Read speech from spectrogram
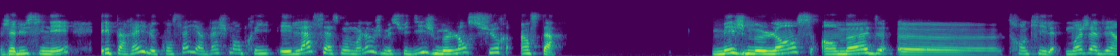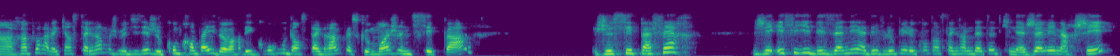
J'hallucinais. Et pareil, le conseil a vachement pris. Et là, c'est à ce moment-là où je me suis dit, je me lance sur Insta mais je me lance en mode euh, tranquille. Moi, j'avais un rapport avec Instagram où je me disais, je comprends pas, il doit y avoir des gourous d'Instagram parce que moi, je ne sais pas. Je sais pas faire. J'ai essayé des années à développer le compte Instagram d'Atod qui n'a jamais marché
